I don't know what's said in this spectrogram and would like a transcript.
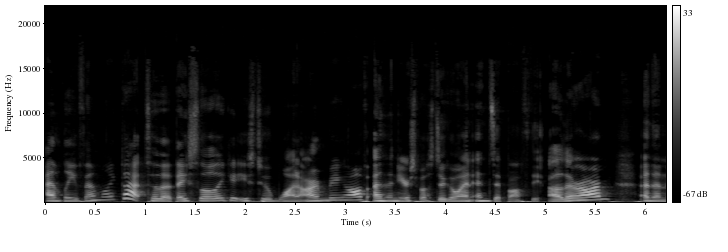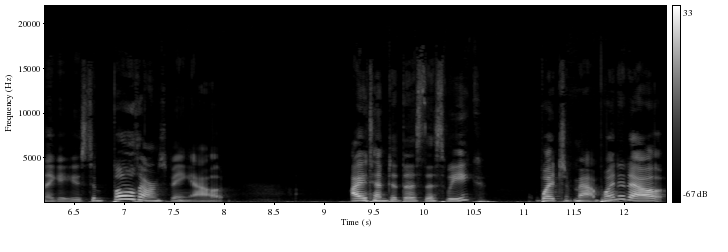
and leave them like that so that they slowly get used to one arm being off and then you're supposed to go in and zip off the other arm and then they get used to both arms being out. I attempted this this week, which Matt pointed out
